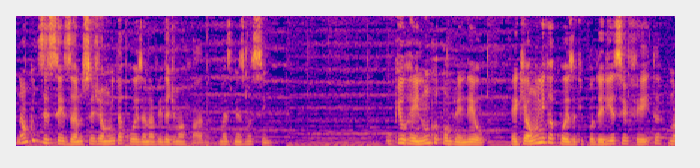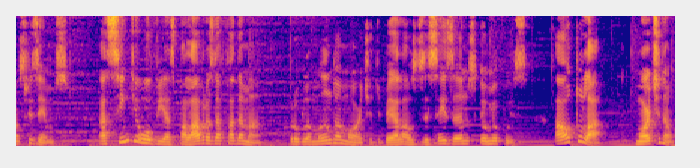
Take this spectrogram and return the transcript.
Não que 16 anos seja muita coisa na vida de uma fada, mas mesmo assim. O que o rei nunca compreendeu é que a única coisa que poderia ser feita, nós fizemos. Assim que eu ouvi as palavras da fada má, proclamando a morte de Bela aos 16 anos, eu me opus. Alto lá! Morte não.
